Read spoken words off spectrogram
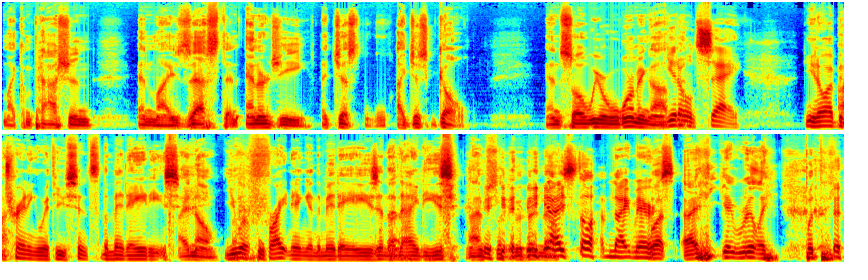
my compassion and my zest and energy. I just I just go. And so we were warming up. You don't say. You know, I've been training with you since the mid 80s. I know. You were frightening in the mid 80s and the 90s. I'm sorry, I yeah, I still have nightmares. But I really, but th-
